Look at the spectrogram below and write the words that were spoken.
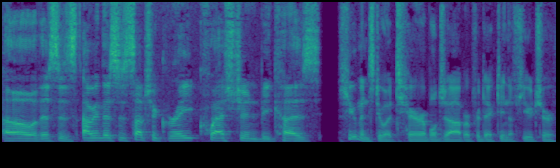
oh, this is, I mean, this is such a great question because humans do a terrible job of predicting the future.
